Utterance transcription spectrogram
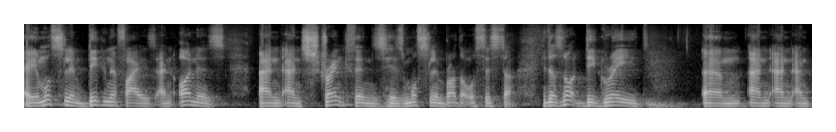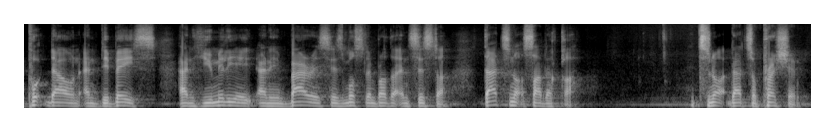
A Muslim dignifies and honors and, and strengthens his Muslim brother or sister. He does not degrade um, and, and, and put down and debase and humiliate and embarrass his Muslim brother and sister. That's not sadaqah. It's not, that's oppression.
